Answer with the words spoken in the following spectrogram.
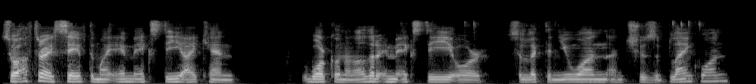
So after I saved my MXD, I can work on another MXD or select a new one and choose a blank one.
